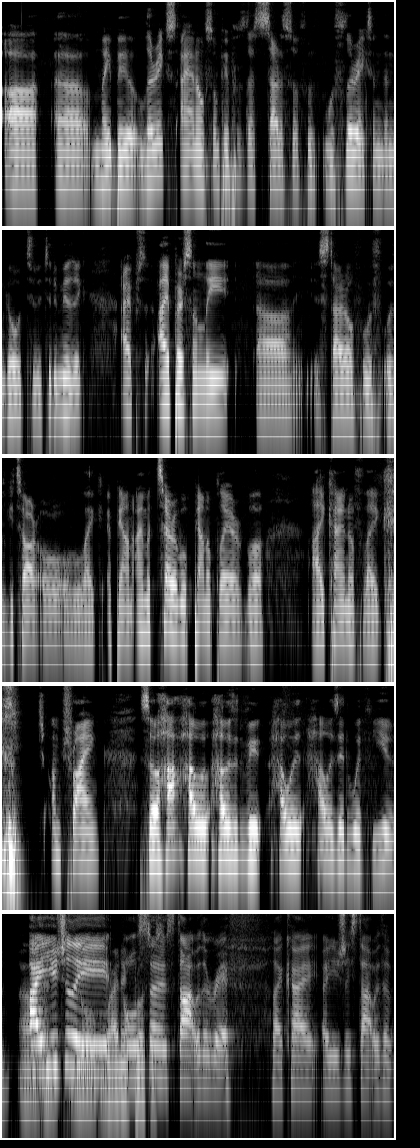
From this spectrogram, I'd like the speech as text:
uh uh maybe lyrics I know some people that starts off with, with lyrics and then go to to the music I I personally uh start off with with guitar or, or like a piano I'm a terrible piano player but I kind of like I'm trying so how how how is it we, how is how is it with you uh, I usually also process? start with a riff. Like I, I usually start with a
